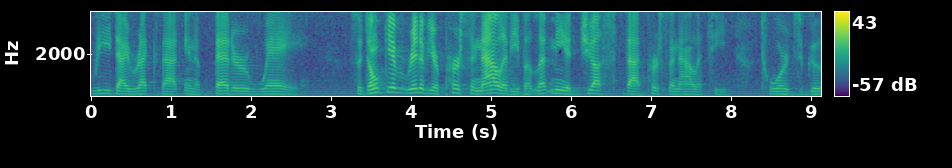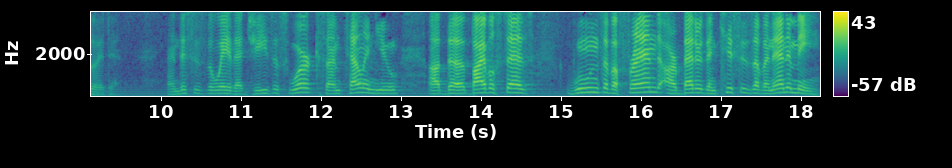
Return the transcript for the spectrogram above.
redirect that in a better way. So don't get rid of your personality, but let me adjust that personality towards good. And this is the way that Jesus works. I'm telling you, uh, the Bible says, wounds of a friend are better than kisses of an enemy.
